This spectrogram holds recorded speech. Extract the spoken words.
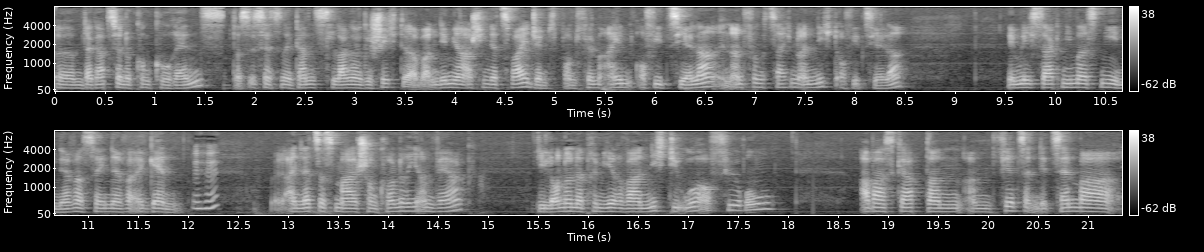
ähm, da gab es ja eine Konkurrenz. Das ist jetzt eine ganz lange Geschichte, aber in dem Jahr erschienen ja zwei James Bond-Filme. Ein offizieller, in Anführungszeichen, und ein nicht offizieller nämlich Sag niemals nie, Never Say Never Again. Mhm. Ein letztes Mal Sean Connery am Werk. Die Londoner Premiere war nicht die Uraufführung, aber es gab dann am 14. Dezember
